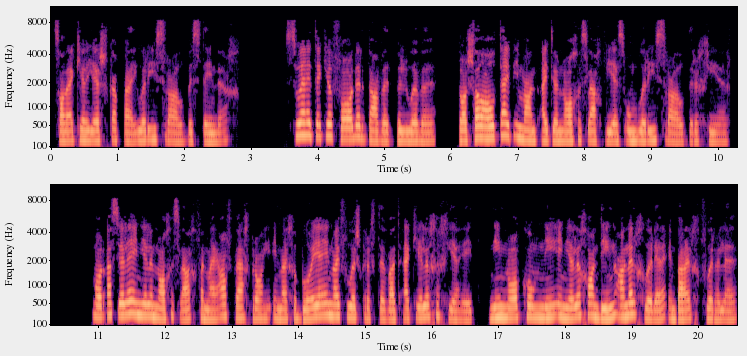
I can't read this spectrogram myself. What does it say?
zal ik jou heerskapie oor Israël bestendig. So het ek jou vader David beloof, daar zal altijd iemand uit jou nageslag wees om oor Israël te regeer. Maar als jullie in jullie nageslag van mij af wegdraai in mijn geboeien en mijn voorschriften wat ik jullie gegee het, nie nakom nie en jullie gaan dien ander goede en berg voor hulle,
